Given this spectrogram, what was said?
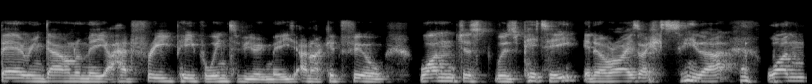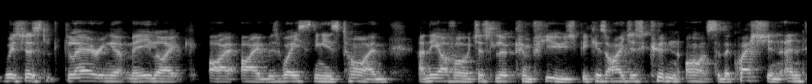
bearing down on me. I had three people interviewing me, and I could feel one just was pity in her eyes. I could see that. one was just glaring at me like I, I was wasting his time. And the other just looked confused because I just couldn't answer the question. And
